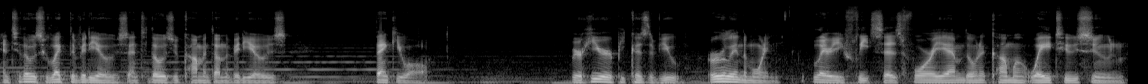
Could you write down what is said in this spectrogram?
and to those who like the videos and to those who comment on the videos. Thank you all. We're here because of you. Early in the morning, Larry Fleet says 4 a.m. Don't it come way too soon?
